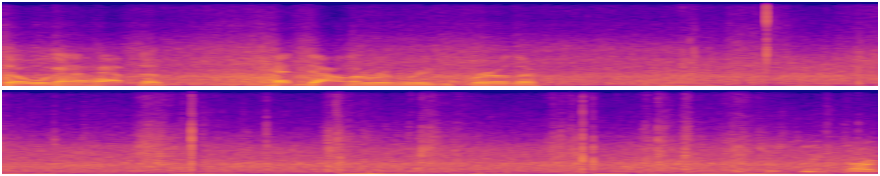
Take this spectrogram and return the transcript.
So we're gonna have to head down the river even further. Interesting cart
